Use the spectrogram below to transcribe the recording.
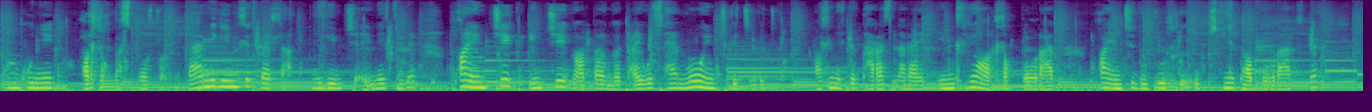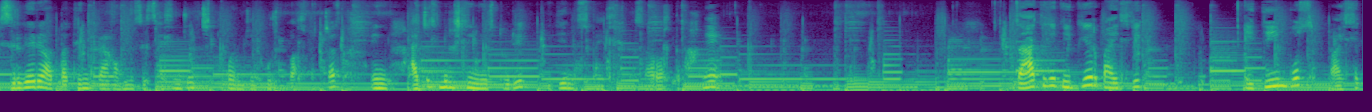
тухайн хүний орлого бас буурч болно. За нэг имлэг байлаа. Нэг эмч нээсэндээ тухайн эмчийг эмчийг одоо ингээд аюул сайн муу эмч гэж ингээд олон нийтэд тарааснараа эмнэлгийн орлого буураад тухайн эмчид үзүүлэх өвчтний тоо буураад тийм эсэргээрээ одоо тэнд байгаа хүмүүсийг салинжуулж чадахгүй хэмжээнд хүрэх болох учраас энэ ажил мэргэжлийн нэр төрийг эдийн бас баялагаас оруулдаг байна. За тэгээд эдгээр баялагийг эдийн бус баялаг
